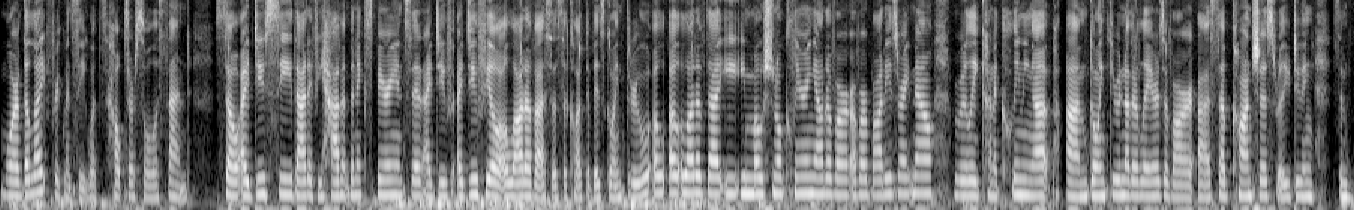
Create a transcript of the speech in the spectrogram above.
more of the light frequency, what helps our soul ascend. So I do see that if you haven't been experiencing it, I do I do feel a lot of us as the collective is going through a, a lot of that e- emotional clearing out of our of our bodies right now. Really kind of cleaning up, um, going through another layers of our uh, subconscious, really doing some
